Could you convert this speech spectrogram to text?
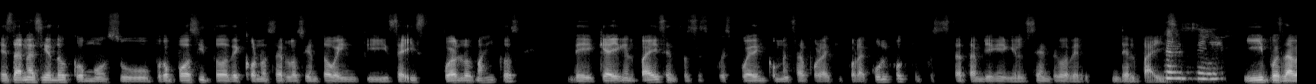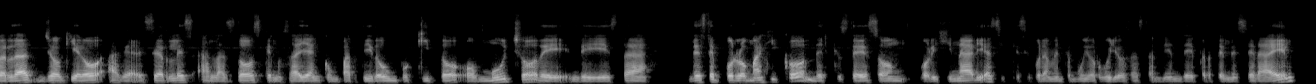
están haciendo como su propósito de conocer los 126 pueblos mágicos de que hay en el país, entonces pues pueden comenzar por aquí, por Aculco, que pues está también en el centro del, del país. Y pues la verdad yo quiero agradecerles a las dos que nos hayan compartido un poquito o mucho de, de, esta, de este pueblo mágico del que ustedes son originarias y que seguramente muy orgullosas también de pertenecer a él.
